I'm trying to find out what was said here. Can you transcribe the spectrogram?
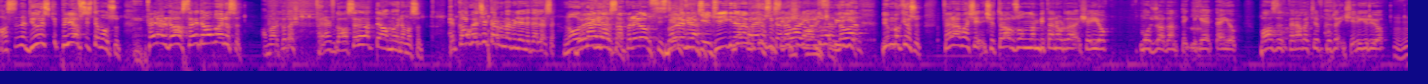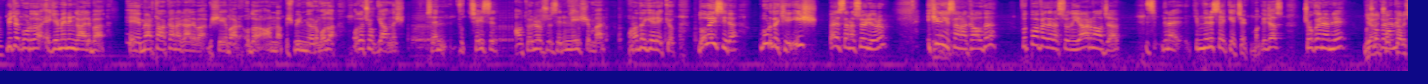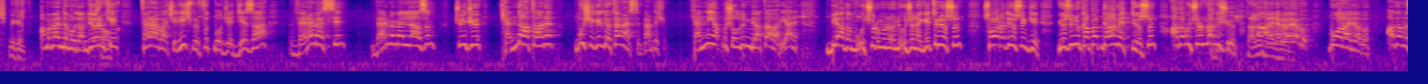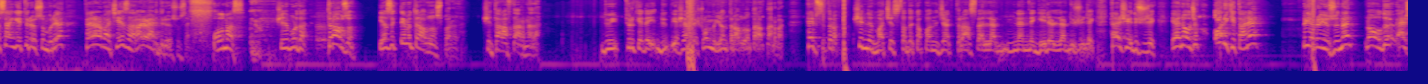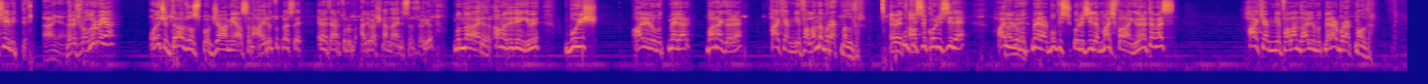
Aslında diyoruz ki playoff sistemi olsun. Fener Galatasaray devamlı oynasın. Ama arkadaş Fener Galatasaray da devamlı oynamasın. Hep kavga edecekler bunlar birbirleriyle derlerse. Normal olsa playoff sistemi Böyle giderse. Türkiye gider ama Belçika'da var, Yunanistan'da var. Dün bakıyorsun Fenerbahçe işte Trabzon'dan bir tane orada şey yok. Futbolculardan teknik heyetten yok. Bazı Fenerbahçe futbolcular içeri giriyor. Bir tek orada Egemen'in galiba e, Mert Hakan'a galiba bir şey var. O da anlatmış bilmiyorum. O da o da çok yanlış. Sen şeysin, antrenörsün. Senin ne işin var? Ona da gerek yok. Dolayısıyla buradaki iş ben sana söylüyorum. 2 Nisan'a kaldı. Futbol Federasyonu yarın alacağı disipline kimleri sevk edecek bakacağız. Çok önemli. Bu Yarın çok, önemli. karışık bir gün. Ama ben de buradan diyorum Çok. ki Fenerbahçeli hiçbir futbolcuya ceza veremezsin. Vermemen lazım. Çünkü kendi hatanı bu şekilde ötemezsin kardeşim. Kendi yapmış olduğun bir hata var. Yani bir adamı uçurumun önü- ucuna getiriyorsun. Sonra diyorsun ki gözünü kapat devam et diyorsun. Adam uçurumdan düşüyor. Tabii, Aynen tabii. böyle bu. Bu olay da bu. Adamı sen getiriyorsun buraya. Fenerbahçe'ye zarar verdiriyorsun sen. Olmaz. Şimdi burada Trabzon. Yazık değil mi Trabzonspor'a da? Şimdi taraftarına da. Türkiye'de yaşayan 5-10 milyon Trabzon taraftarı var. Hepsi Trabzon. Şimdi maçı stadı kapanacak, transferler, bilmem ne gelirler düşecek. Her şey düşecek. Ya ne olacak? 12 tane yarın yüzünden ne oldu? Her şey bitti. Aynen. Böyle şey olur mu ya? Onun için Trabzonspor camiasını ayrı tutması, evet Ertuğrul Ali Başkan da aynısını söylüyor. Bunlar ayrıdır. Ama dediğim gibi bu iş Halil Umut Meler bana göre hakemliği falan da bırakmalıdır. Evet. Bu psikolojiyle Halil. Umut Meler bu psikolojiyle maç falan yönetemez. Hakemliği falan da Halil Umut Meler bırakmalıdır.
